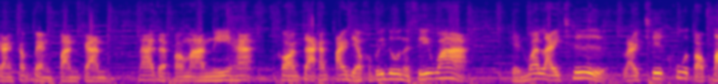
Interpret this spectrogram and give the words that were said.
กันครับแบ่งปันกัน น่าจะประมาณนี้ฮะ ก่อนจากกันไปเดี๋ยวขอไปดูหน่อยซิว่า เห็นว่ารายชื่อรายชื่อคู่ต่อไป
